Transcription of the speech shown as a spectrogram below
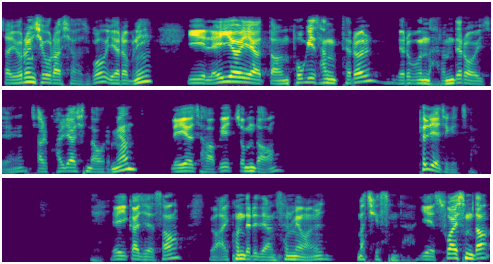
자 이런 식으로 하셔가지고 여러분이 이 레이어의 어떤 보기 상태를 여러분 나름대로 이제 잘 관리하신다 그러면 레이어 작업이 좀 더 편리해지겠죠. 예, 여기까지 해서 아이콘들에 대한 설명을 마치겠습니다. 예 수고하셨습니다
